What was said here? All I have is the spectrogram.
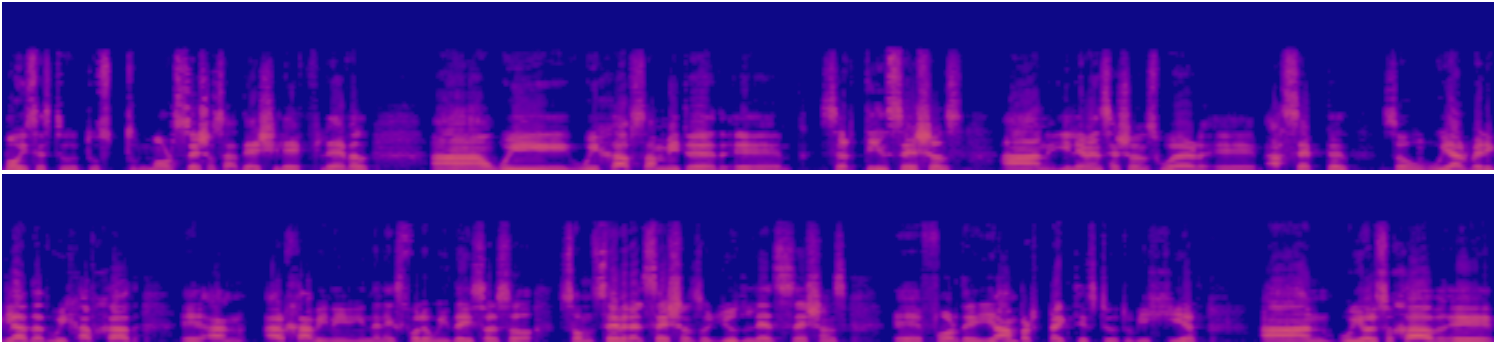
voices to, to, to more sessions at the IGF level. Uh, we, we have submitted uh, 13 sessions and 11 sessions were uh, accepted. So we are very glad that we have had uh, and are having in, in, the next following days also some several sessions or youth-led sessions uh, for the young perspectives to, to be here. And we also have a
